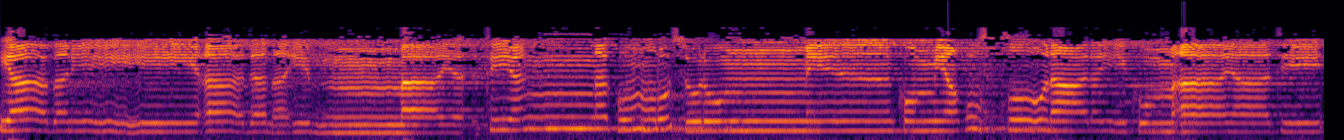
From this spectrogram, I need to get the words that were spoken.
يا بني آدم إما يأتينكم رسل منكم يقصون عليكم آياتي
